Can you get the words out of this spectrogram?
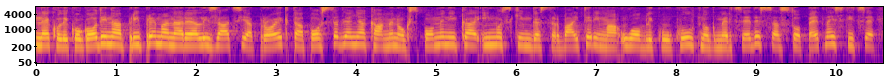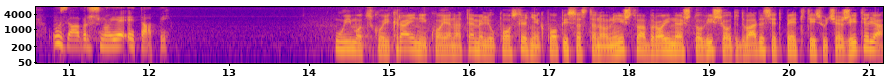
Nekoliko godina pripremana realizacija projekta postavljanja kamenog spomenika imotskim gastarbajterima u obliku kultnog Mercedesa 115-ice u završnoj je etapi. U Imotskoj krajini, koja na temelju posljednjeg popisa stanovništva broji nešto više od 25 tisuća žitelja,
